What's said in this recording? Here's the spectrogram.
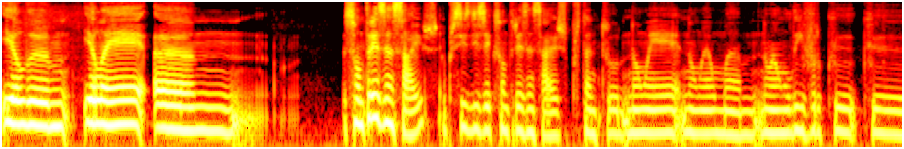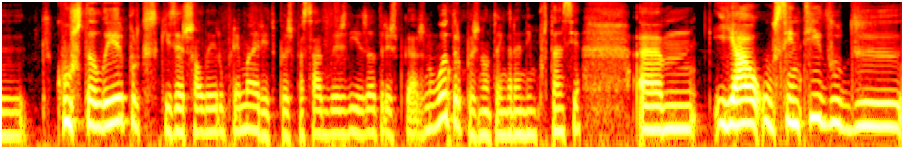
Ele, ele é. hum, são três ensaios, é preciso dizer que são três ensaios, portanto não é, não é, uma, não é um livro que, que, que custa ler, porque se quiseres só ler o primeiro e depois passado dois dias ou três pegares no outro, depois não tem grande importância. Um, e há o sentido de,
